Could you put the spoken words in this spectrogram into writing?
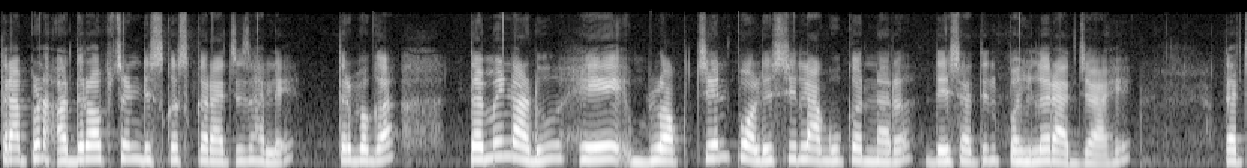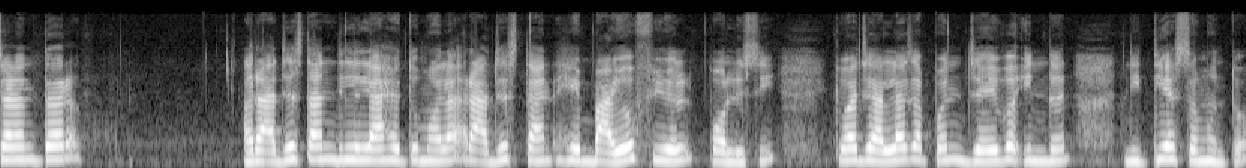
तर आपण अदर ऑप्शन डिस्कस करायचे झाले. तर बघा तमिळनाडू हे ब्लॉकचेन पॉलिसी लागू करणारं देशातील पहिलं राज्य आहे. त्याच्यानंतर राजस्थान दिलेलं आहे तुम्हाला. राजस्थान हे बायोफ्युएल पॉलिसी किंवा ज्यालाच आपण जैव इंधन नीती असं म्हणतो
